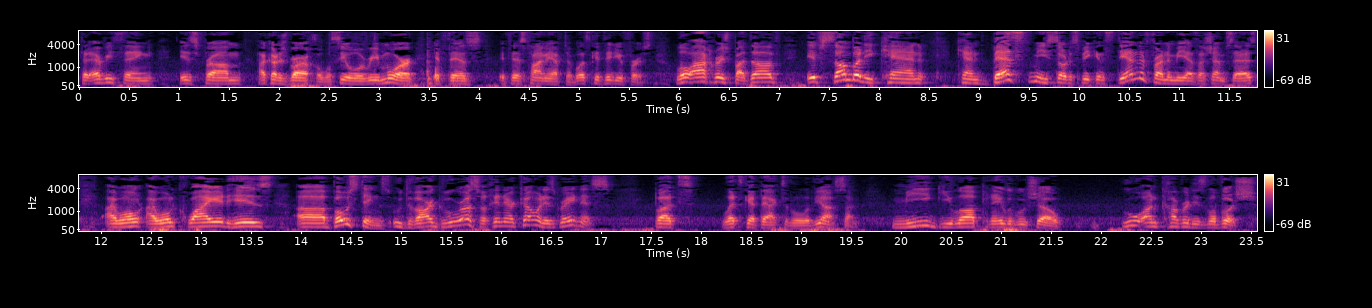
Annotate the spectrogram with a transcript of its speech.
that everything is from Hakadosh Baruch Hu. We'll see. We'll read more if there's if there's time after. But let's continue first. Lo achrish badav. If somebody can can best me, so to speak, and stand in front of me, as Hashem says, I won't I won't quiet his uh, boastings. Udvar gvuros v'chiner kohen his greatness. But let's get back to the Levyasan. Mi gila pnei levusho. Who uncovered his lavush?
